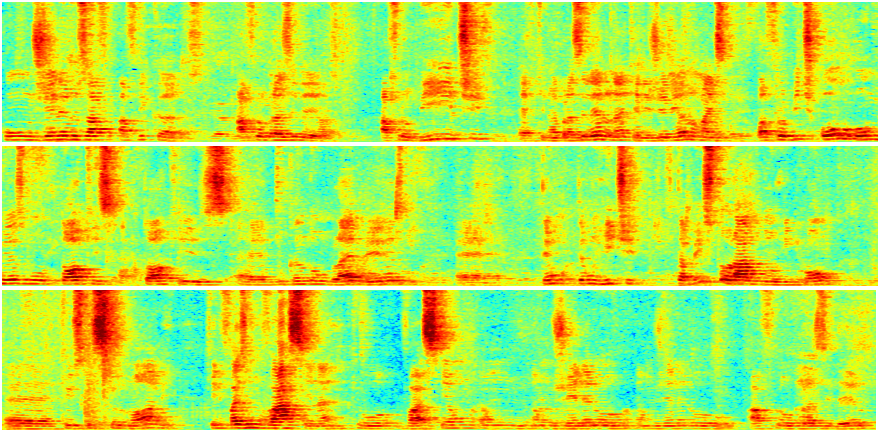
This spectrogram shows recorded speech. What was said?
com gêneros af africanos, afro-brasileiros. Afrobeat, é, que não é brasileiro, né, que é nigeriano, mas o Afrobeat ou, ou mesmo toques, toques é, do candomblé mesmo. É, tem, um, tem um hit está bem estourado no Rincon, é, que eu esqueci o nome, que ele faz um Vassi, né? Que o Vassi é um, é um, é um gênero, é um gênero afro-brasileiro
